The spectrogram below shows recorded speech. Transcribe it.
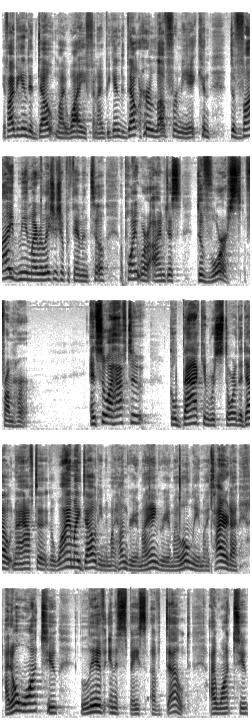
If I begin to doubt my wife and I begin to doubt her love for me, it can divide me in my relationship with him until a point where I'm just divorced from her. And so I have to go back and restore the doubt. And I have to go, why am I doubting? Am I hungry? Am I angry? Am I lonely? Am I tired? I, I don't want to live in a space of doubt. I want to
